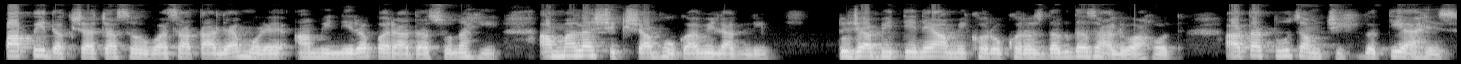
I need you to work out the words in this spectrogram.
पापी दक्षाच्या सहवासात आल्यामुळे आम्ही निरपराध असूनही आम्हाला शिक्षा भोगावी लागली. तुझ्या भीतीने आम्ही खरोखरच दग्ध झालो आहोत. आता तूच आमची गती आहेस.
